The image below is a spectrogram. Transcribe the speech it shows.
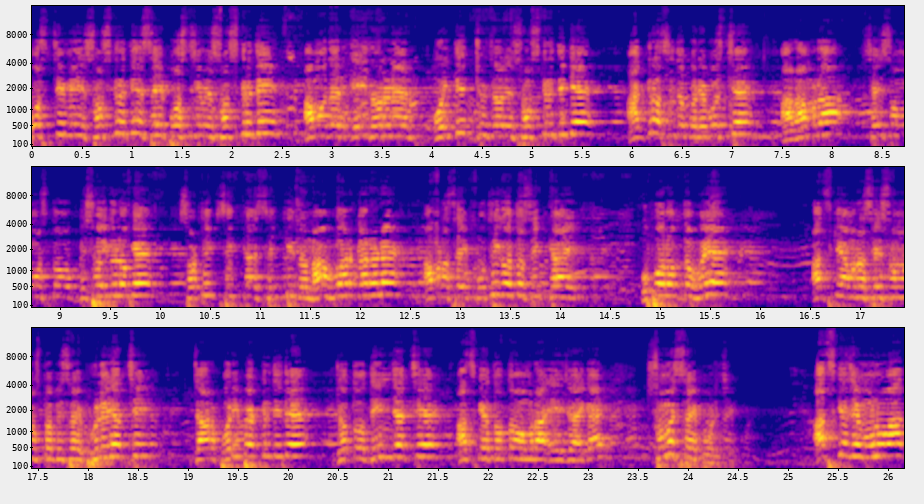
পশ্চিমী সংস্কৃতি, সেই পশ্চিমী সংস্কৃতি আমাদের এই ধরনের ঐতিহ্যশালী সংস্কৃতিকে আগ্রাসিত করে বসছে। আর আমরা সেই সমস্ত বিষয়গুলোকে সঠিক শিক্ষায় শিক্ষিত না হওয়ার কারণে আমরা সেই পুঁথিগত শিক্ষায় উপলব্ধ হয়ে আজকে আমরা সেই সমস্ত বিষয় ভুলে যাচ্ছি। যার পরিপ্রেক্ষিতে যত দিন যাচ্ছে, আজকে তত আমরা এই জায়গায় সমস্যায় পড়ছি। আজকে যে মনোবাদ,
